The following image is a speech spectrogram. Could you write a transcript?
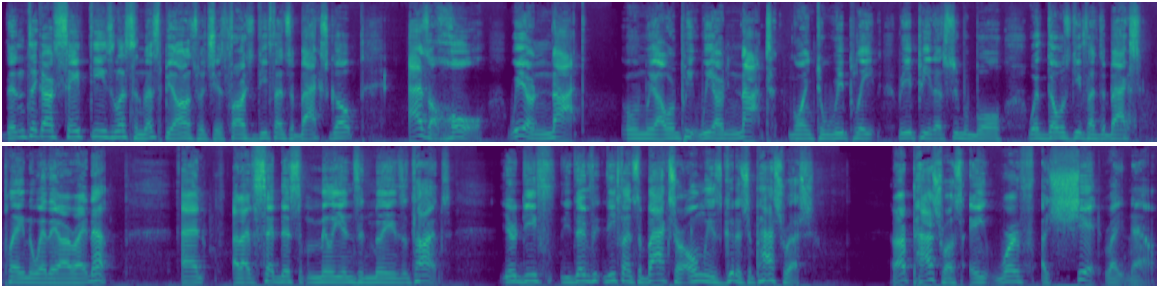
Didn't think our safeties, listen, let's be honest with you, as far as defensive backs go, as a whole, we are not when we are repeat, we are not going to repeat repeat a Super Bowl with those defensive backs playing the way they are right now. And and I've said this millions and millions of times. Your, def, your defensive backs are only as good as your pass rush. And our pass rush ain't worth a shit right now.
